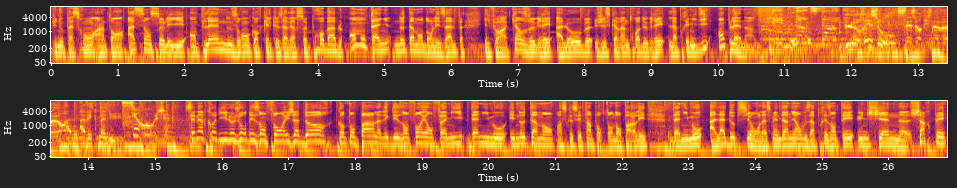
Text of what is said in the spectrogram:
puis nous passerons un temps assez ensoleillé en plaine. Nous aurons encore quelques averses probables en montagne, notamment dans les Alpes. Il fera 15 degrés à l'aube jusqu'à 23 degrés l'après-midi en plaine. Le réseau, 16h-19h avec Manu. C'est Rouge. C'est mercredi, le jour des enfants, et j'adore quand on parle avec des enfants et en famille d'animaux, et notamment parce que c'est important d'en parler, d'animaux à l'adoption. La semaine dernière, on vous a présenté une chienne charpée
